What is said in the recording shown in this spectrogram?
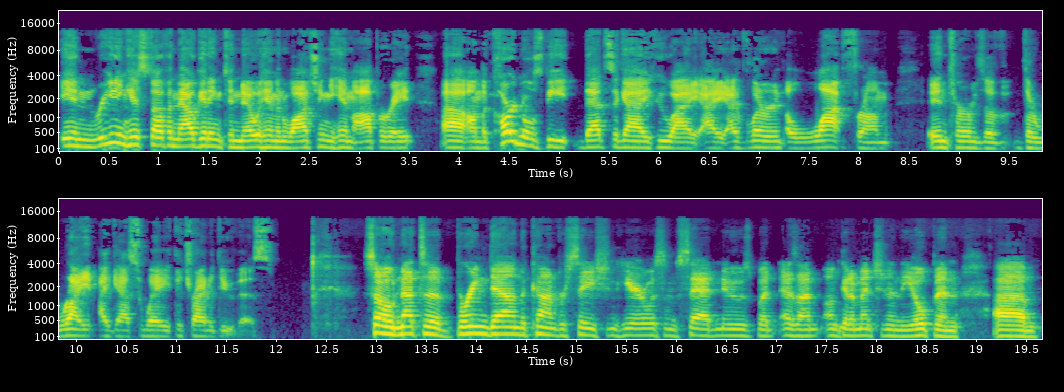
in reading his stuff and now getting to know him and watching him operate uh, on the Cardinals beat, that's a guy who I, I I've learned a lot from in terms of the right, I guess, way to try to do this. So, not to bring down the conversation here with some sad news, but as I'm, I'm going to mention in the open, um,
